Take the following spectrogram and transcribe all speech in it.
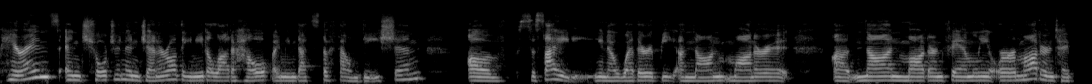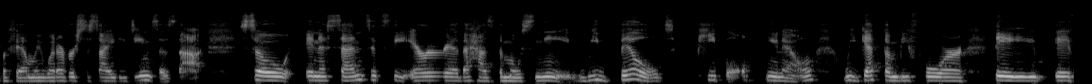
parents and children in general they need a lot of help. I mean that's the foundation of society you know whether it be a non-moderate uh, non-modern family or a modern type of family whatever society deems as that. So in a sense it's the area that has the most need. We build people you know? We get them before they if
